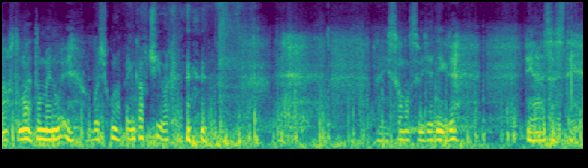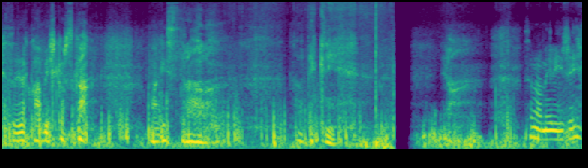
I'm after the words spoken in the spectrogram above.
Možná v tomhle to menu i odbočku na Penkavčí vrch. Nejsou moc vidět nikde jiné cesty. To je taková běžkařská magistrál. Ale pěkný. Jo. Jsem na Milíři.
